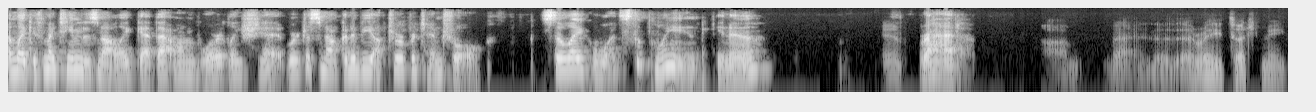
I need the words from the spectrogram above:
And like if my team does not like get that on board, like shit, we're just not gonna be up to our potential. So like what's the point, you know? Yeah. Rad. Um, man, that, that really touched me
